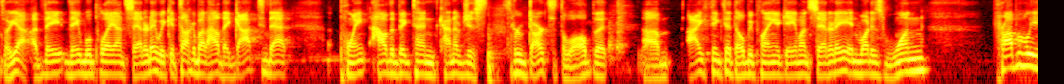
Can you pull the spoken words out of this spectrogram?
so yeah, they they will play on Saturday. We could talk about how they got to that point, how the Big Ten kind of just threw darts at the wall. But um, I think that they'll be playing a game on Saturday in what is one probably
